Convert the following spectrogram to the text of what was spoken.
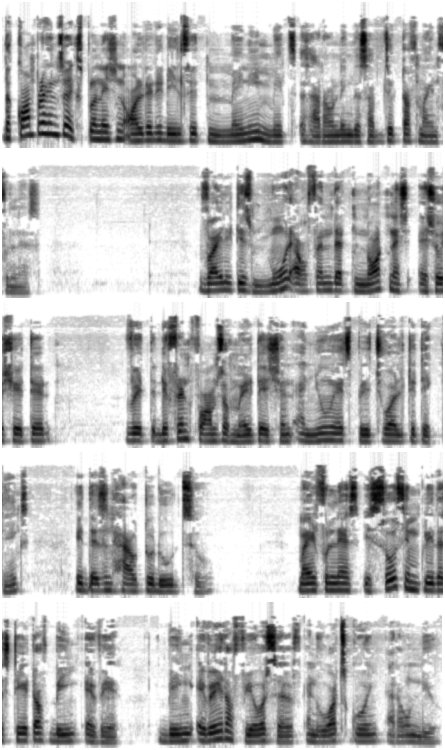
The comprehensive explanation already deals with many myths surrounding the subject of mindfulness. While it is more often that not associated with different forms of meditation and new age spirituality techniques, it doesn't have to do so. Mindfulness is so simply the state of being aware, being aware of yourself and what's going around you.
